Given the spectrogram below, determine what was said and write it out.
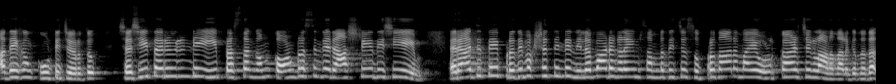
അദ്ദേഹം കൂട്ടിച്ചേർത്തു. ശശി തരൂരിന്റെ ഈ പ്രസംഗം കോൺഗ്രസിന്റെ രാഷ്ട്രീയ ദിശയെയും രാജ്യത്തെ പ്രതിപക്ഷത്തിന്റെ നിലപാടുകളെയും സംബന്ധിച്ച് സുപ്രധാനമായ ഉൾക്കാഴ്ചകളാണ് നൽകുന്നത്.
